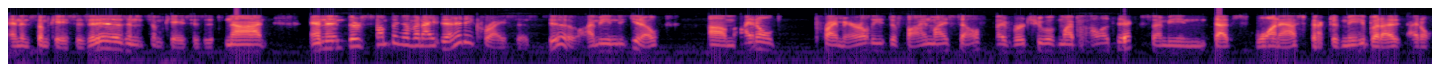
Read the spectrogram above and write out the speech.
And in some cases it is and in some cases it's not. And then there's something of an identity crisis too. I mean you know um, i don't primarily define myself by virtue of my politics i mean that's one aspect of me but i, I don't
